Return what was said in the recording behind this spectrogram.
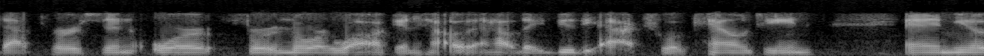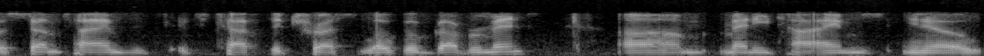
that person, or for Norwalk and how how they do the actual counting. And you know, sometimes it's, it's tough to trust local government. Um, many times, you know,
